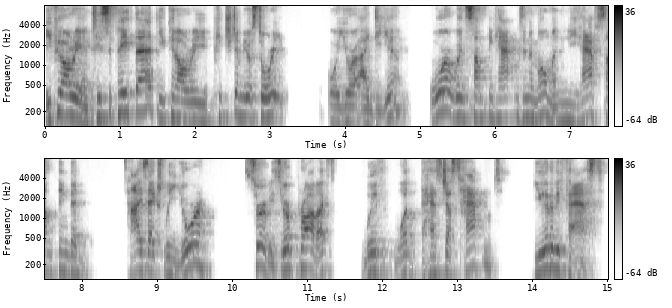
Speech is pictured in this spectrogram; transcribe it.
if you already anticipate that, you can already pitch them your story or your idea. Or when something happens in a moment and you have something that ties actually your service, your product with what has just happened you got to be fast.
